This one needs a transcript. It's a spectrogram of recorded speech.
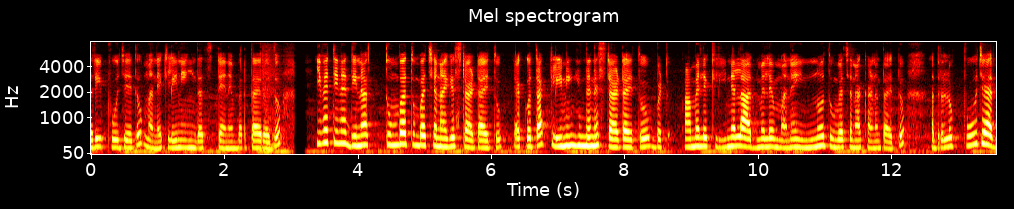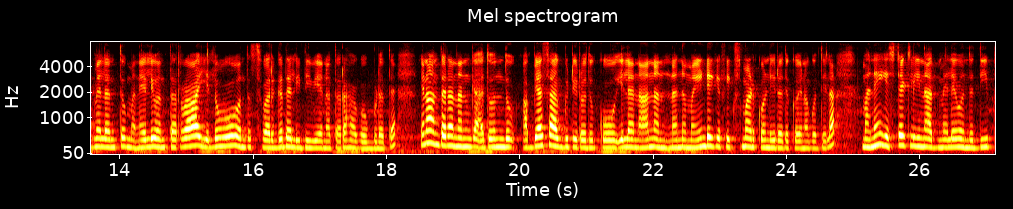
ಬರೀ ಪೂಜೆದು, ಮನೆ ಕ್ಲೀನಿಂಗ್ದಷ್ಟೇ ಬರ್ತಾ ಇರೋದು. ಇವತ್ತಿನ ದಿನ ತುಂಬ ತುಂಬ ಚೆನ್ನಾಗಿ ಸ್ಟಾರ್ಟ್ ಆಯಿತು. ಯಾಕೆ ಗೊತ್ತಾ? ಕ್ಲೀನಿಂಗಿಂದನೇ ಸ್ಟಾರ್ಟ್ ಆಯಿತು ಬಟ್ ಆಮೇಲೆ ಕ್ಲೀನೆಲ್ಲ ಆದಮೇಲೆ ಮನೆ ಇನ್ನೂ ತುಂಬ ಚೆನ್ನಾಗಿ ಕಾಣ್ತಾ ಇತ್ತು. ಅದರಲ್ಲೂ ಪೂಜೆ ಆದಮೇಲಂತೂ ಮನೆಯಲ್ಲಿ ಒಂಥರ ಎಲ್ಲೋ ಒಂದು ಸ್ವರ್ಗದಲ್ಲಿದ್ದೀವಿ ಅನ್ನೋ ಥರ ಆಗೋಗ್ಬಿಡುತ್ತೆ. ಏನೋ ಒಂಥರ ನನಗೆ ಅದೊಂದು ಅಭ್ಯಾಸ ಆಗಿಬಿಟ್ಟಿರೋದಕ್ಕೋ, ಇಲ್ಲ ನಾನು ನನ್ನ ನನ್ನ ಮೈಂಡಿಗೆ ಫಿಕ್ಸ್ ಮಾಡ್ಕೊಂಡಿರೋದಕ್ಕೋ ಏನೋ ಗೊತ್ತಿಲ್ಲ. ಮನೆ ಎಷ್ಟೇ ಕ್ಲೀನ್ ಆದಮೇಲೆ ಒಂದು ದೀಪ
